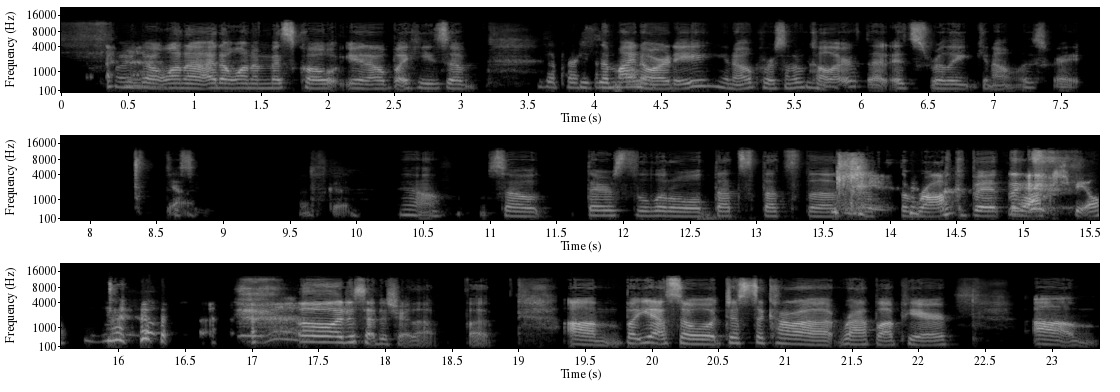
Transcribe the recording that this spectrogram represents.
I don't want to I don't want to misquote, you know, but he's a He's a person. he's a minority, you know, person of Mhm. color that it's really, you know, it's great. Yeah. That's good. Yeah. So there's the little that's that's the that's the rock bit The rock spiel. oh, I just had to share that. But um but yeah, so just to kind of wrap up here. Um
